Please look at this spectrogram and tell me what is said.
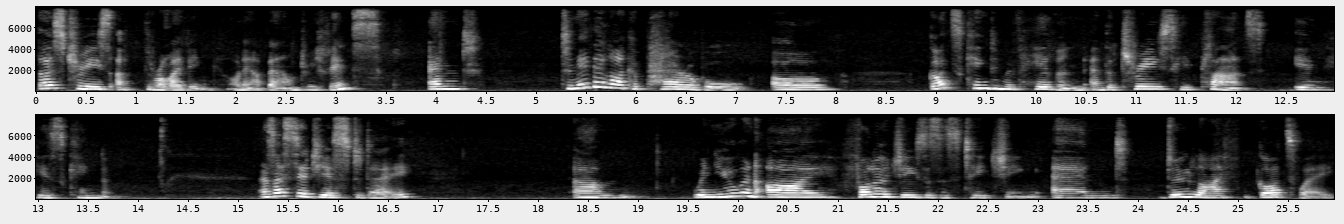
Those trees are thriving on our boundary fence, and to me, they're like a parable of God's kingdom of heaven and the trees he plants in his kingdom. As I said yesterday, um, when you and I follow Jesus' teaching and do life God's way,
